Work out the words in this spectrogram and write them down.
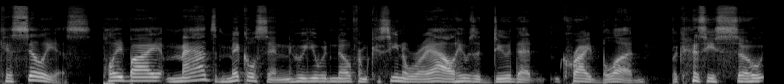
Kaecilius, played by Mads Mikkelsen, who you would know from Casino Royale. He was a dude that cried blood because he's so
